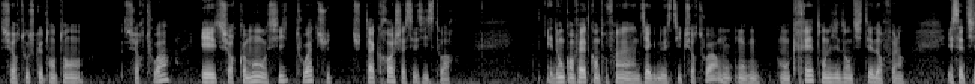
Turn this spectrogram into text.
sur tout ce que tu entends sur toi, et sur comment aussi toi, tu t'accroches à ces histoires. Et donc, en fait, quand on fait un diagnostic sur toi, on, crée ton identité d'orphelin. Et cette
